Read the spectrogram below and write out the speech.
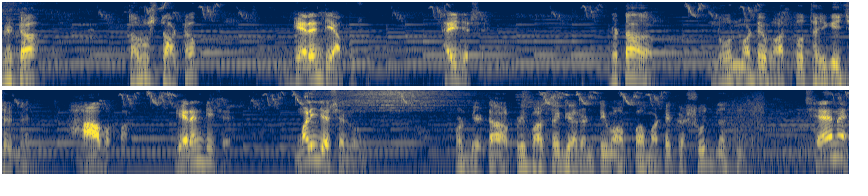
બેટા તારું સ્ટાર્ટઅપ ગેરંટી આપું છું. થઈ જશે. બેટા લોન માટે વાત તો થઈ ગઈ છે ને? હા પપ્પા. ગેરંટી છે. મળી જશે લોન પણ બેટા આપણી પાસે ગેરંટીમાં આપવા માટે કશું જ નથી. છે ને?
